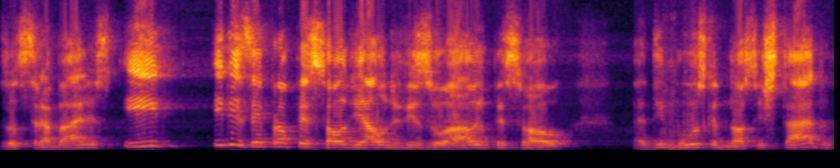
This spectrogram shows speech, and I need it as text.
os outros trabalhos. E, e dizer para o pessoal de audiovisual e o pessoal é, de música do nosso estado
